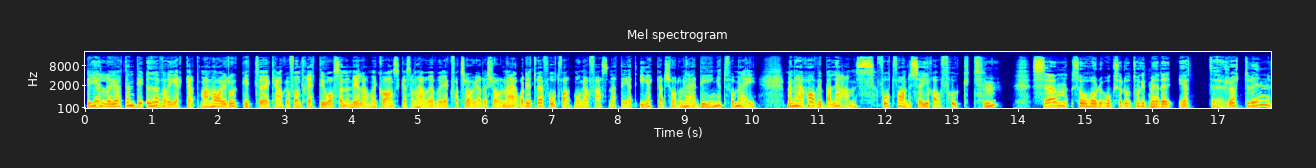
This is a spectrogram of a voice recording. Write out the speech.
Det gäller ju att det inte är överekat. Man har ju druckit eh, kanske från 30 år sedan en del amerikanska sådana här överekfatslagrade Chardonnay och det tror jag fortfarande att många har fastnat i. Att ekad Chardonnay, det är inget för mig. Men här har vi balans, fortfarande syra och frukt. Sen så har du också då tagit med dig ett rött vin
